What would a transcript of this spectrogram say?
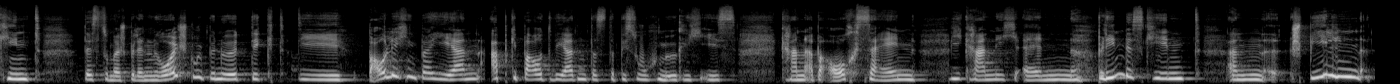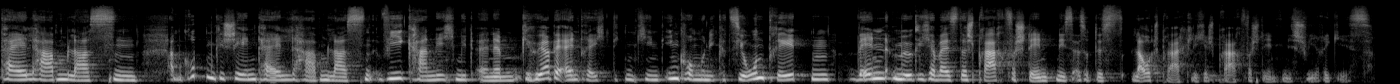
Kind das zum Beispiel einen Rollstuhl benötigt, die baulichen Barrieren abgebaut werden, dass der Besuch möglich ist, kann aber auch sein, wie kann ich ein blindes Kind an Spielen teilhaben lassen, am Gruppengeschehen teilhaben lassen, wie kann ich mit einem gehörbeeinträchtigten Kind in Kommunikation treten, wenn möglicherweise das Sprachverständnis, also das lautsprachliche Sprachverständnis schwierig ist.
